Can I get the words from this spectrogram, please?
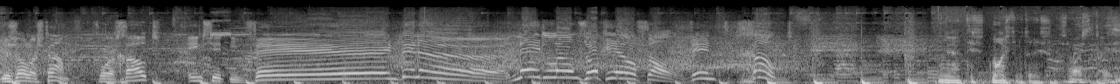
Je zal er staan voor goud in Sydney. Veen binnen! Nederlands hockeyelftal wint goud. Ja, het is het mooiste wat er is. Het is het mooiste wat er is.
